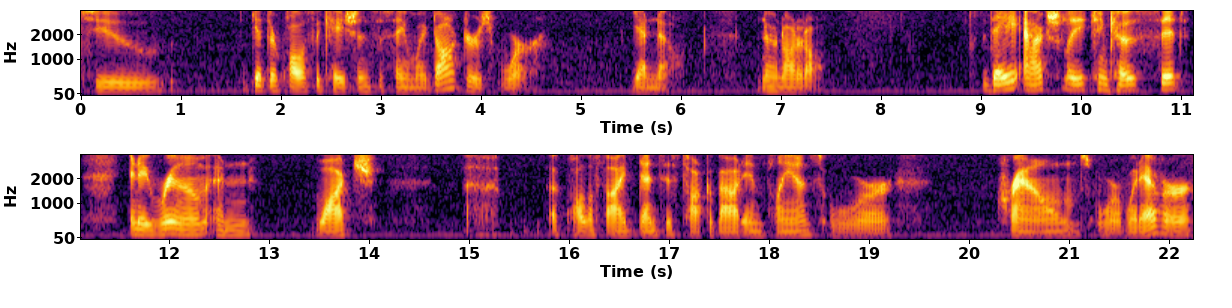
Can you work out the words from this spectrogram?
to get their qualifications the same way doctors were. Yeah, no. No, not at all. They actually can go sit in a room and watch uh, a qualified dentist talk about implants or crowns or whatever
